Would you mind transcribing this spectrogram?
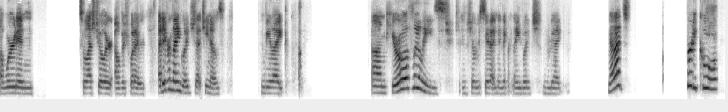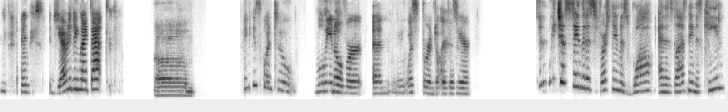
a word in celestial or elvish, whatever, a different language that she knows, and be like." Um, hero of lilies. And she'll just say that in a different language and be like, now that's pretty cool. And do you have anything like that? Um, I think he's going to lean over and whisper into Opal's ear. Didn't we just say that his first name is Wa and his last name is Keen?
